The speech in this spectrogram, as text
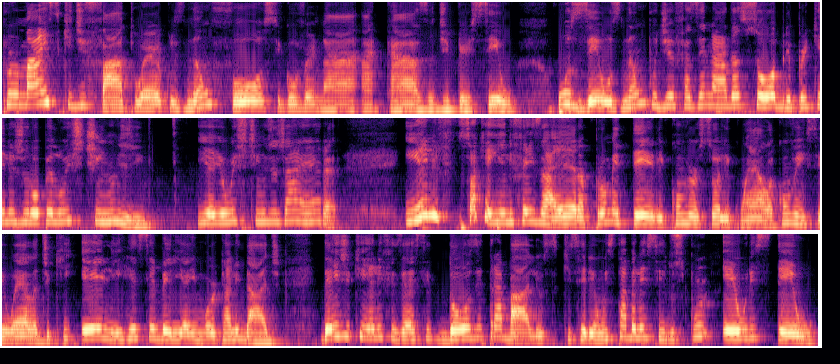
por mais que de fato Hércules não fosse governar a casa de Perseu, o Zeus não podia fazer nada sobre, porque ele jurou pelo Stinge. E aí o Stinge já era. E ele, só que aí ele fez a Era prometer, ele conversou ali com ela, convenceu ela de que ele receberia a imortalidade, desde que ele fizesse 12 trabalhos que seriam estabelecidos por Euristeu.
